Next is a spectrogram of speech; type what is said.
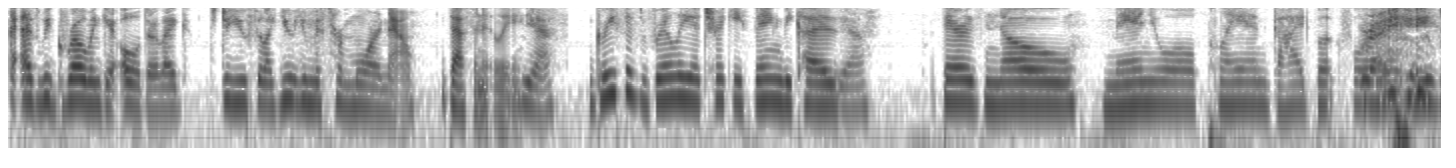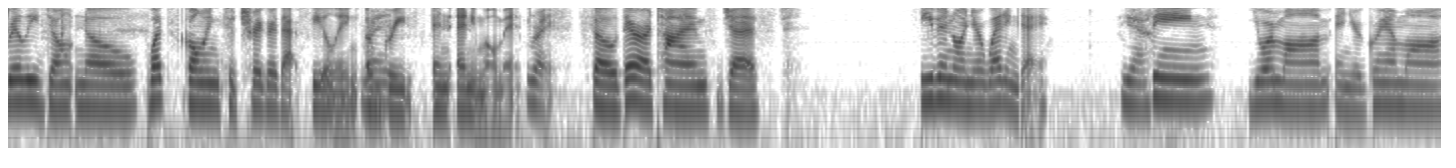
As we grow and get older, like do you feel like you you miss her more now? Definitely. Yeah. Grief is really a tricky thing because Yeah. there's no manual plan guidebook for Right. it you really don't know what's going to trigger that feeling of Right. grief in any moment Right. So there are times just even on your wedding day Yeah. seeing your mom and your grandma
